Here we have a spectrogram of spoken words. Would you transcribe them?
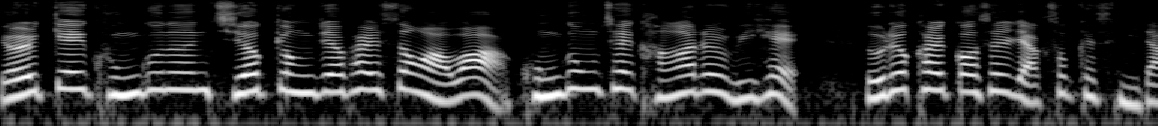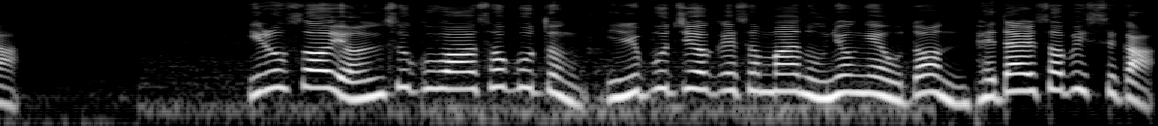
10개 군구는 지역 경제 활성화와 공동체 강화를 위해 노력할 것을 약속했습니다. 이로써 연수구와 서구 등 일부 지역에서만 운영해오던 배달 서비스가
